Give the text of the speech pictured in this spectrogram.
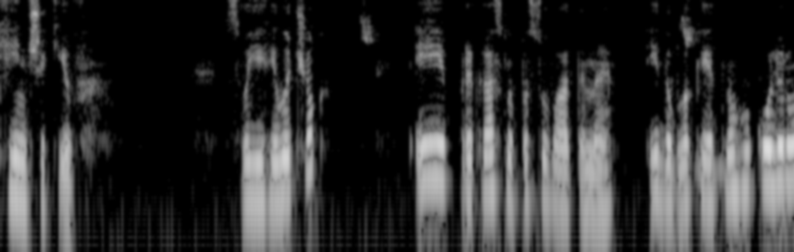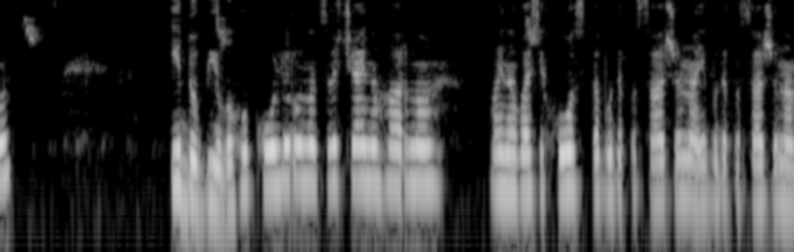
кінчиків своїх гілочок і прекрасно пасуватиме і до блакитного кольору, і до білого кольору надзвичайно гарно. Маю на увазі хоста буде посаджена і буде посаджена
